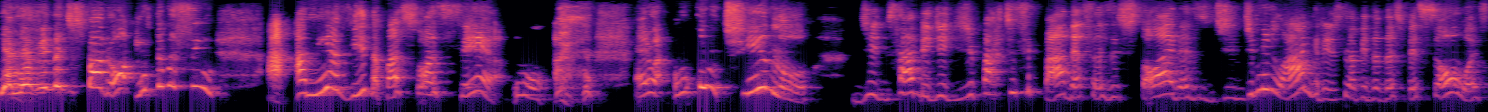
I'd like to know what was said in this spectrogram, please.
e a minha vida disparou. Então, assim, a, a minha vida passou a ser um, um contínuo de, sabe, de, de, participar dessas histórias de, de milagres na vida das pessoas.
